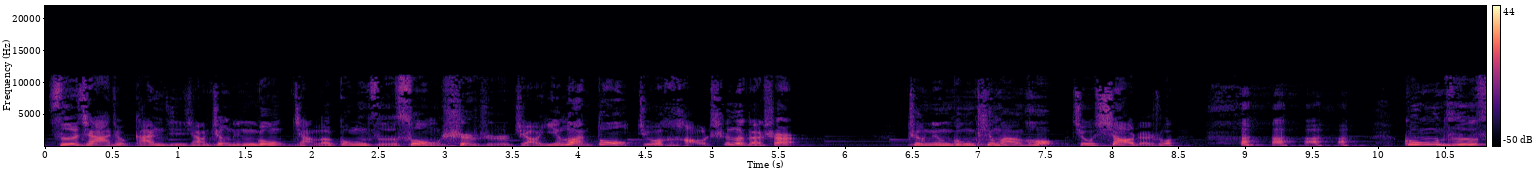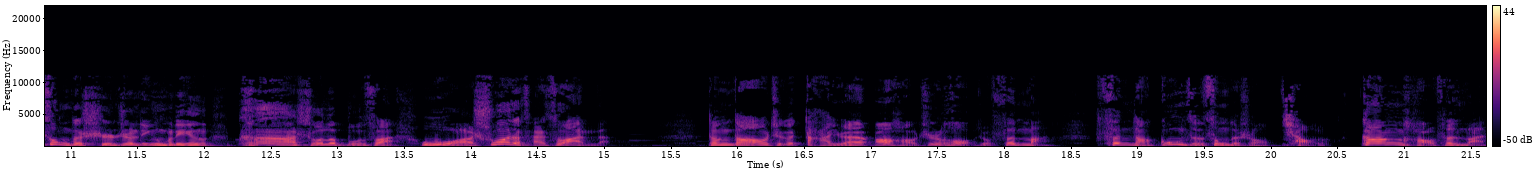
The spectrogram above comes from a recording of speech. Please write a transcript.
子家就赶紧向郑灵公讲了公子宋食指只要一乱动就有好吃了的事儿。郑灵公听完后就笑着说：“哈哈哈哈公子宋的食指灵不灵？他说了不算，我说的才算呢。”等到这个大圆熬好之后，就分嘛。分到公子宋的时候，巧了，刚好分完。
